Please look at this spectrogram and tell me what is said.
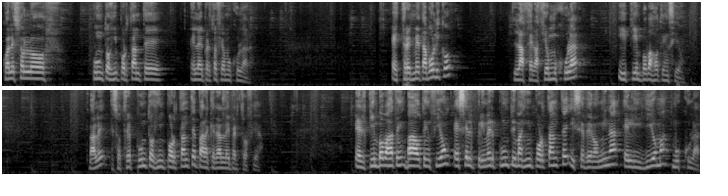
¿Cuáles son los puntos importantes en la hipertrofia muscular? Estrés metabólico, laceración muscular y tiempo bajo tensión. ¿Vale? Esos tres puntos importantes para crear la hipertrofia. El tiempo bajo tensión es el primer punto y más importante y se denomina el idioma muscular.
